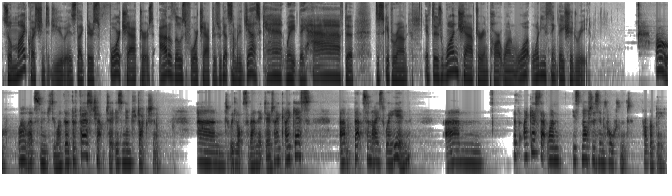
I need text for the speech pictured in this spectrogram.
So my question to you is like there's four chapters. Out of those four chapters, we've got somebody just can't wait. They have to to skip around. If there's one chapter in part one, what what do you think they should read? Oh, well, that's an interesting one. The, the first chapter is an introduction and with lots of anecdote. I, I guess um, that's a nice way in. Um, but I guess that one is not as important, probably,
